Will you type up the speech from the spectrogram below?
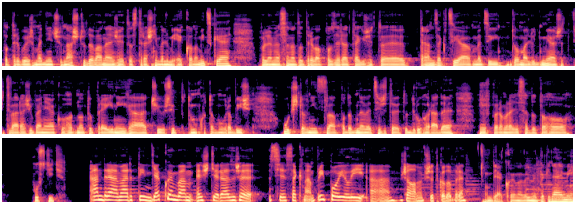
potrebuješ mať niečo naštudované, že je to strašne veľmi ekonomické. Podľa mňa sa na to treba pozerať tak, že to je transakcia medzi dvoma ľuďmi a že vytváraš iba nejakú hodnotu pre iných a či už si potom ku tomu urobíš účtovníctvo a podobné veci, že to je to druhoradé, že v prvom rade sa do toho pustiť. Andrea Martin, ďakujem vám ešte raz, že ste sa k nám pripojili a želáme všetko dobré. Ďakujeme veľmi pekne aj my.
